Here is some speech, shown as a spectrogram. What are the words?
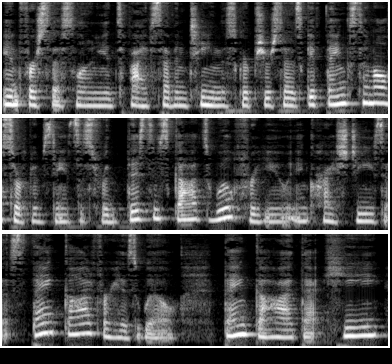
In 1 Thessalonians 5:17 the scripture says give thanks in all circumstances for this is God's will for you in Christ Jesus. Thank God for his will. Thank God that he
